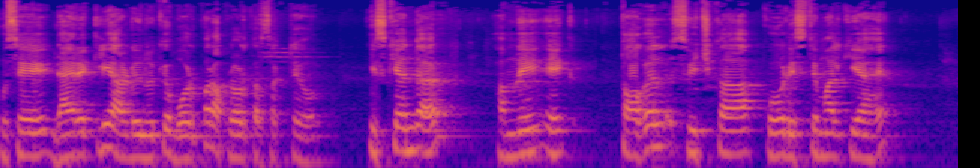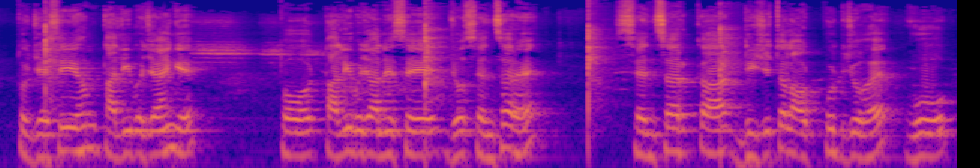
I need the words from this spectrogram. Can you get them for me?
उसे डायरेक्टली आर्डिनो के बोर्ड पर अपलोड कर सकते हो। इसके अंदर हमने एक टॉगल स्विच का कोड इस्तेमाल किया है। तो जैसे ही हम ताली बजाएँगे तो ताली बजाने से जो सेंसर है सेंसर का डिजिटल आउटपुट जो है, वो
